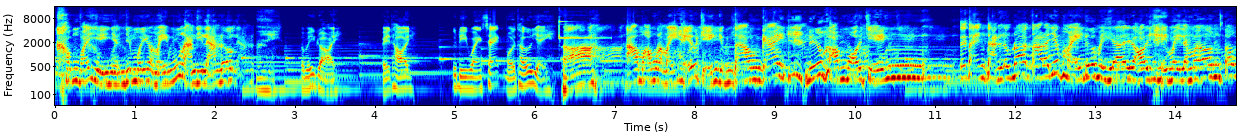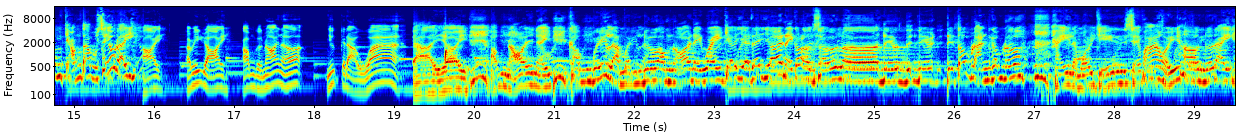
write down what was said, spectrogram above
không phải gì nhìn Jimmy mà mày muốn làm gì làm được. Ai, tao biết rồi. Vậy thôi cứ đi quan sát mọi thứ vậy. À tao mong là mày hiểu chuyện giùm tao một cái. Nếu không mọi chuyện tới tan tành luôn đó tao đã giúp mày đưa mày về rồi thì mày làm ơn tôn trọng tao một xíu đi. Rồi tao biết rồi không cần nói nữa nhức cái đầu quá. Trời ơi ông nội này không biết là mình đưa ông nội này quay trở về thế giới này có thật sự là điều điều, điều tốt lành không nữa? Hay là mọi chuyện sẽ phá hủy hơn nữa đây?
